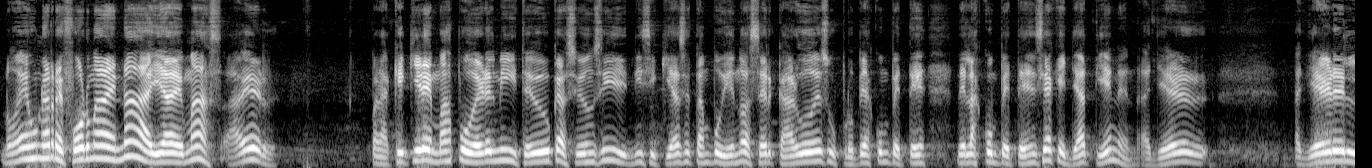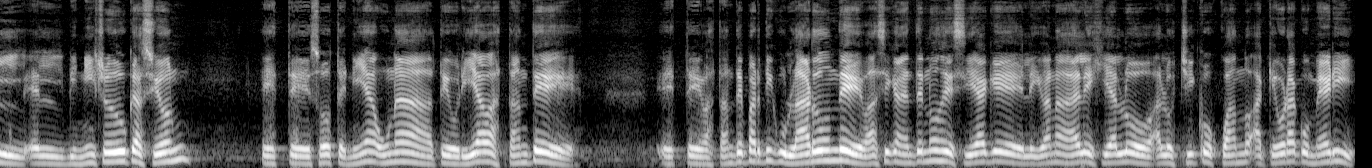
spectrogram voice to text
no es una reforma de nada y además, a ver, ¿para qué quiere más poder el Ministerio de Educación si ni siquiera se están pudiendo hacer cargo de sus propias competencias, de las competencias que ya tienen? Ayer, ayer el, ministro de Educación este, sostenía una teoría bastante, este, bastante particular donde básicamente nos decía que le iban a dar a elegir a, a los chicos cuándo, a qué hora comer y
